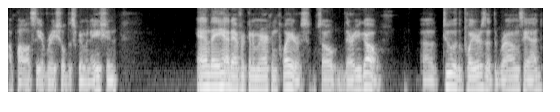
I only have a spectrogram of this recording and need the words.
a policy of racial discrimination. And they had African American players. So there you go. Uh, two of the players that the Browns had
